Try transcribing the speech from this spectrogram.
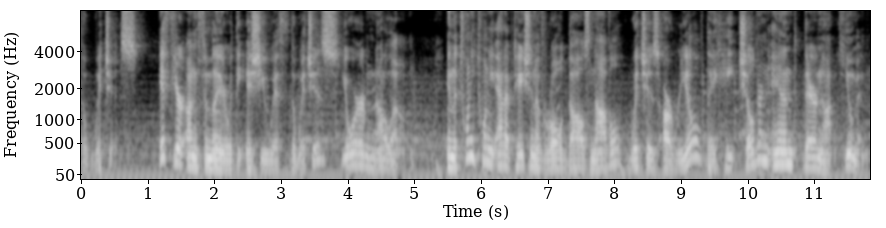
The Witches. If you're unfamiliar with the issue with The Witches, you're not alone. In the 2020 adaptation of Roald Dahl's novel, witches are real, they hate children, and they're not human.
